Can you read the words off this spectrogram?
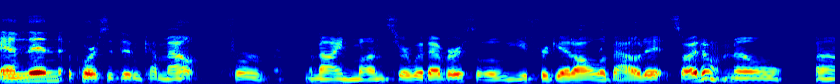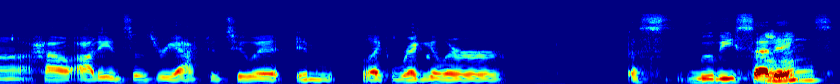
and then of course it didn't come out for nine months or whatever so you forget all about it. So i don't know uh, how audiences reacted to it in like regular uh, movie settings.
